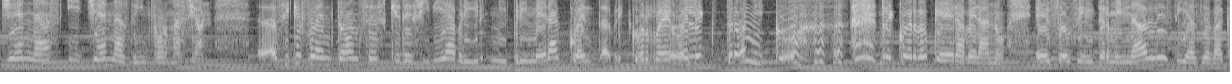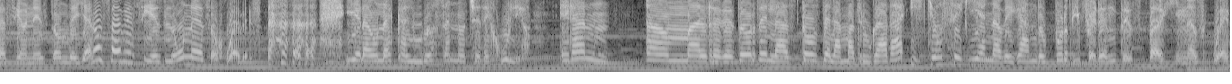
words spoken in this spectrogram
llenas y llenas de información. Así que fue entonces que decidí abrir mi primera cuenta de correo electrónico. Recuerdo que era verano, esos interminables días de vacaciones donde ya no sabes si es lunes o jueves. y era una calurosa noche de julio. Eran Alrededor de las 2 de la madrugada y yo seguía navegando por diferentes páginas web.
